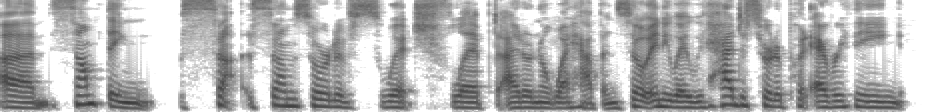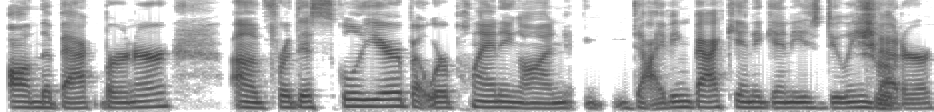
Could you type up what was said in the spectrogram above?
um, something, so, some sort of switch flipped. I don't know what happened. So, anyway, we've had to sort of put everything on the back burner um, for this school year, but we're planning on diving back in again. He's doing sure. better.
